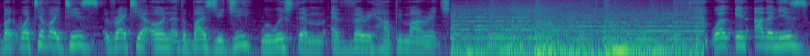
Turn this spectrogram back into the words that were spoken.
but whatever it is, right here on the Buzz UG, we wish them a very happy marriage. Well, in other news,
